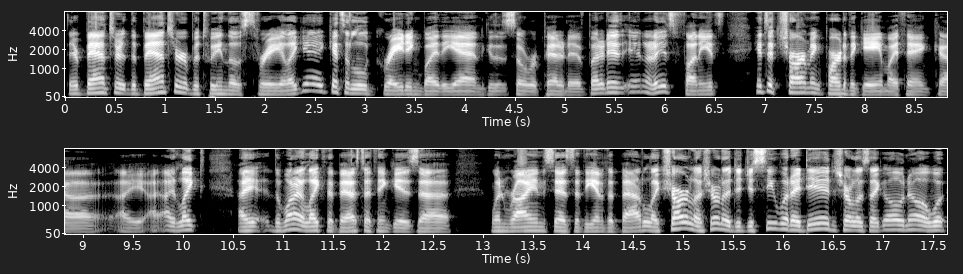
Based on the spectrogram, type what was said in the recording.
Their banter, the banter between those three, like yeah, it gets a little grating by the end because it's so repetitive. But it is, you know, it's funny. It's it's a charming part of the game. I think. Uh, I, I I liked I the one I like the best. I think is uh, when Reyn says at the end of the battle, like Sharla, Sharla, did you see what I did? And Sharla's like, oh no, what?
